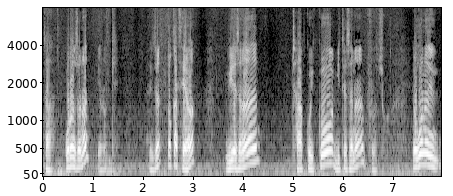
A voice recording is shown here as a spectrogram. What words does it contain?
자, 오른손은 이렇게. 그죠? 똑같아요. 위에서는 잡고 있고, 밑에서는 풀어주고. 요거는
